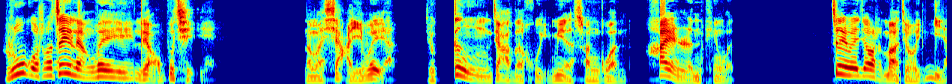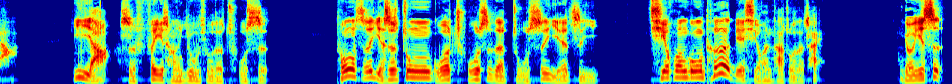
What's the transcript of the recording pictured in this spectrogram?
如果说这两位了不起，那么下一位啊，就更加的毁灭三观、骇人听闻。这位叫什么？叫易牙。易牙是非常优秀的厨师，同时也是中国厨师的祖师爷之一。齐桓公特别喜欢他做的菜。有一次，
